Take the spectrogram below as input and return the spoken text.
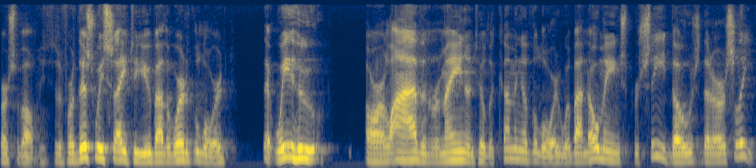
first of all. He says, For this we say to you by the word of the Lord, that we who are alive and remain until the coming of the Lord will by no means precede those that are asleep.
